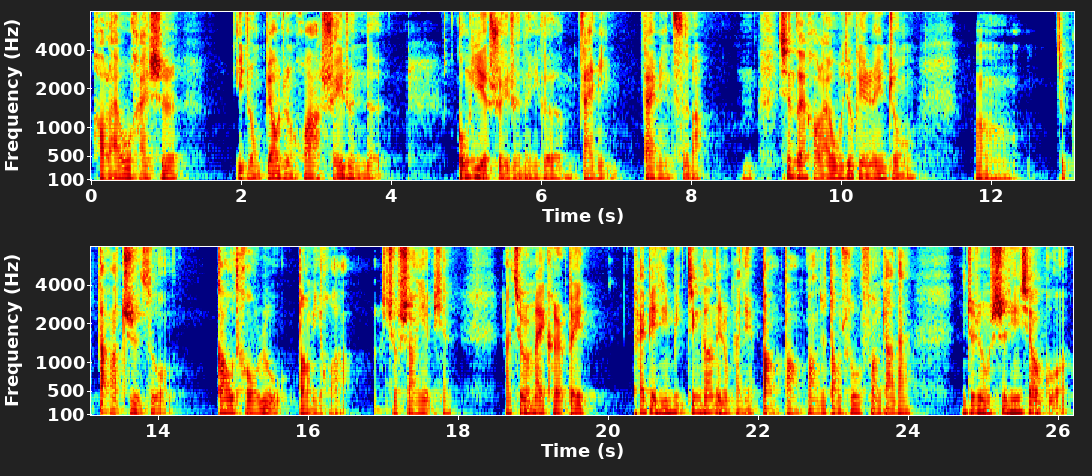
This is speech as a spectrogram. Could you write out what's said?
好莱坞还是一种标准化水准的工业水准的一个代名代名词吧。嗯，现在好莱坞就给人一种，嗯，就大制作、高投入、爆米花。就商业片啊，就是迈克尔贝拍变形金刚那种感觉，棒棒棒，就到处放炸弹。你这种视听效果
